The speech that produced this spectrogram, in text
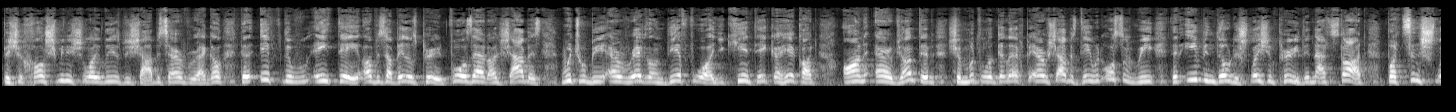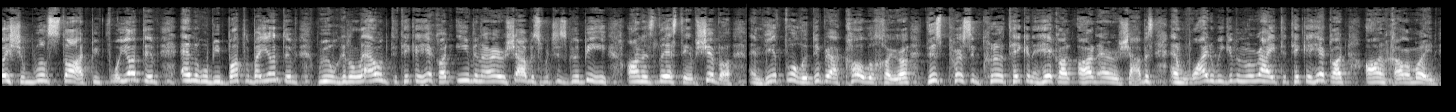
B'Shechal Shmini Shaloi That if the eighth day of his Avelos period falls out on Shabbos, which will be Erev Regal, and therefore you can't take a haircut on Erev Yontiv, Shemutal Gelech Erev Shabbos, they would also agree that even though the Shleishim period did not start, but since Shleishim will start before Yontiv, and it will be bottled by Yontiv, we were going to allow him to take a haircut even on Erev Shabbos, which is going to be on his last day of Shiva. And therefore, this person could have taken a haircut on Erev Shabbos, and why do we give him a right to take a haircut on Chalamoid?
